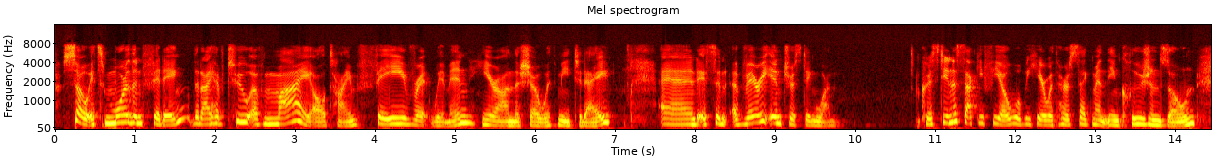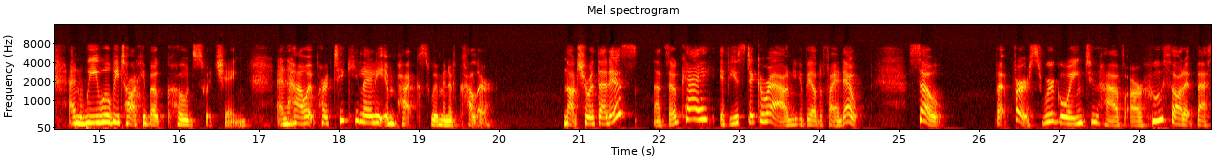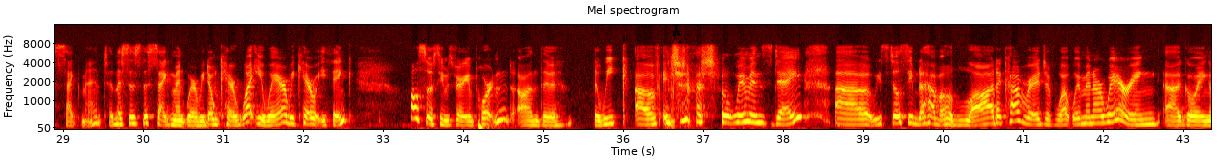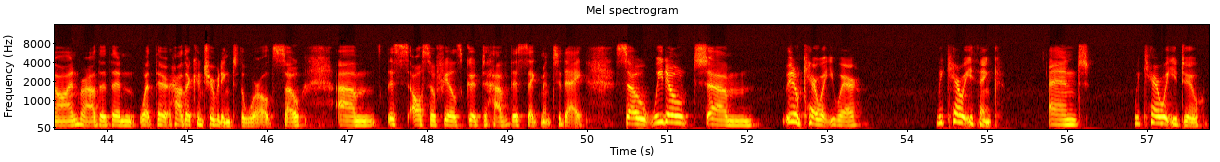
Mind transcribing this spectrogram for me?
So it's more than fitting that I have two of my all time favorite women here on the show with me today. And it's an, a very interesting one. Christina Sackeyfio will be here with her segment, The Inclusion Zone, and we will be talking about code switching and how it particularly impacts women of color. Not sure what that is? That's okay. If you stick around, you'll be able to find out. So, but first, we're going to have our Who Thought It Best segment. And this is the segment where we don't care what you wear, we care what you think. Also, seems very important on the the week of International Women's Day. Uh, we still seem to have a lot of coverage of what women are wearing uh, going on, rather than what they're how they're contributing to the world. So um, this also feels good to have this segment today. So we don't um, we don't care what you wear. We care what you think and we care what you do,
